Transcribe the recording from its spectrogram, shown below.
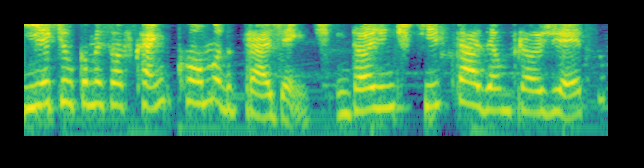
E aquilo começou a ficar incômodo para a gente. Então a gente quis trazer um projeto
